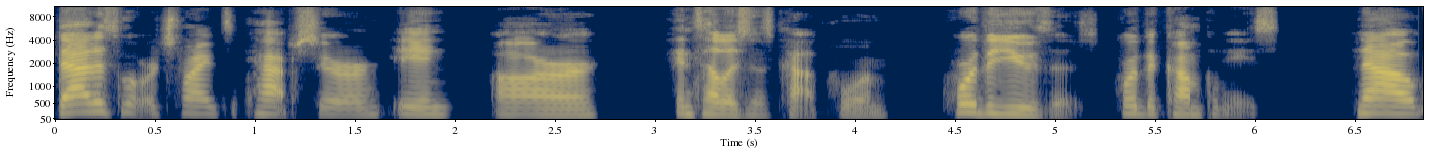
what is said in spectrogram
that is what we're trying to capture in our intelligence platform for the users, for the companies. Now,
